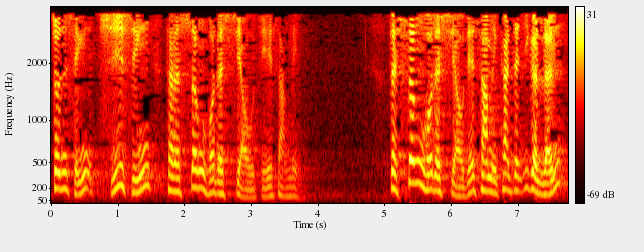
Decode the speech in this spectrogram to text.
遵行、实行在他生活的小节上面，在生活的小节上面看见一个人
